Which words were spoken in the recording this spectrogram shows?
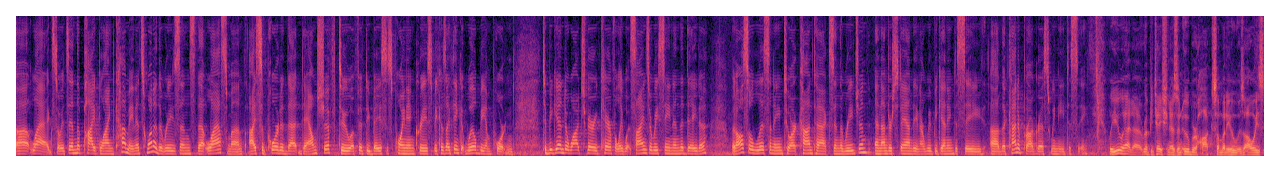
uh, lag, so it's in the pipeline coming. It's one of the reasons that last month I supported that downshift to a 50 basis point increase because I think it will be important to begin to watch very carefully what signs are we seeing in the data, but also listening to our contacts in the region and understanding are we beginning to see uh, the kind of progress we need to see. Well, you had a reputation as an uber hawk, somebody who was always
